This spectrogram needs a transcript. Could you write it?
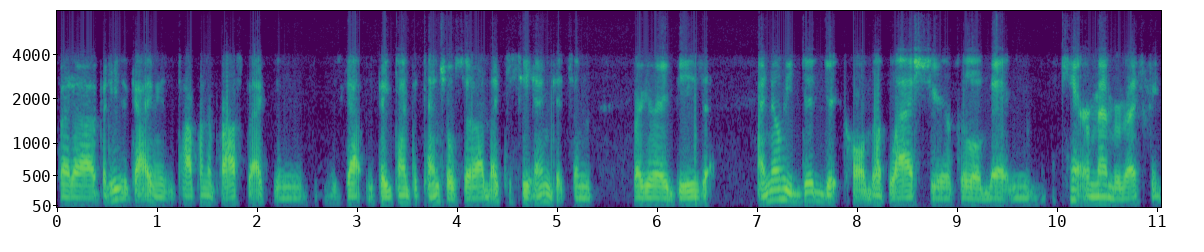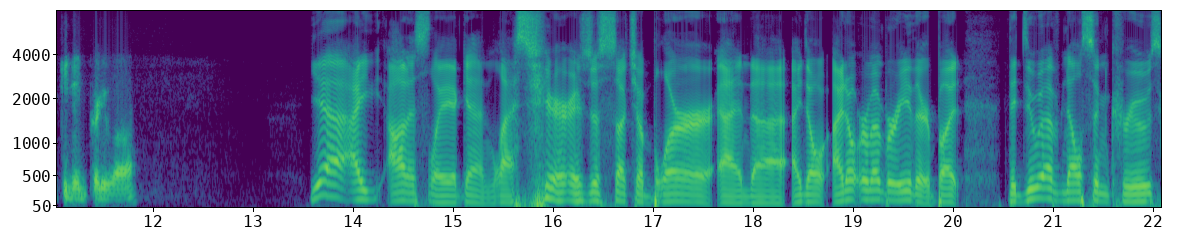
But uh, but he's a guy. I mean, he's a top hundred prospect, and he's got big time potential. So I'd like to see him get some regular ABs. I know he did get called up last year for a little bit, and I can't remember, but I think he did pretty well. Yeah, I honestly, again, last year is just such a blur, and uh, I don't, I don't remember either. But they do have Nelson Cruz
